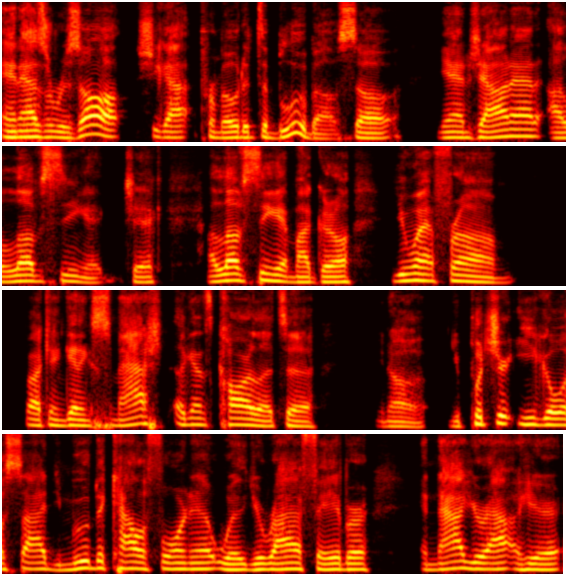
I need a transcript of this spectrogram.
And as a result, she got promoted to blue belt. So Yan Xiaonan, I love seeing it, chick. I love seeing it, my girl. You went from fucking getting smashed against Carla to, you know, you put your ego aside, you moved to California with Uriah Faber, and now you're out here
